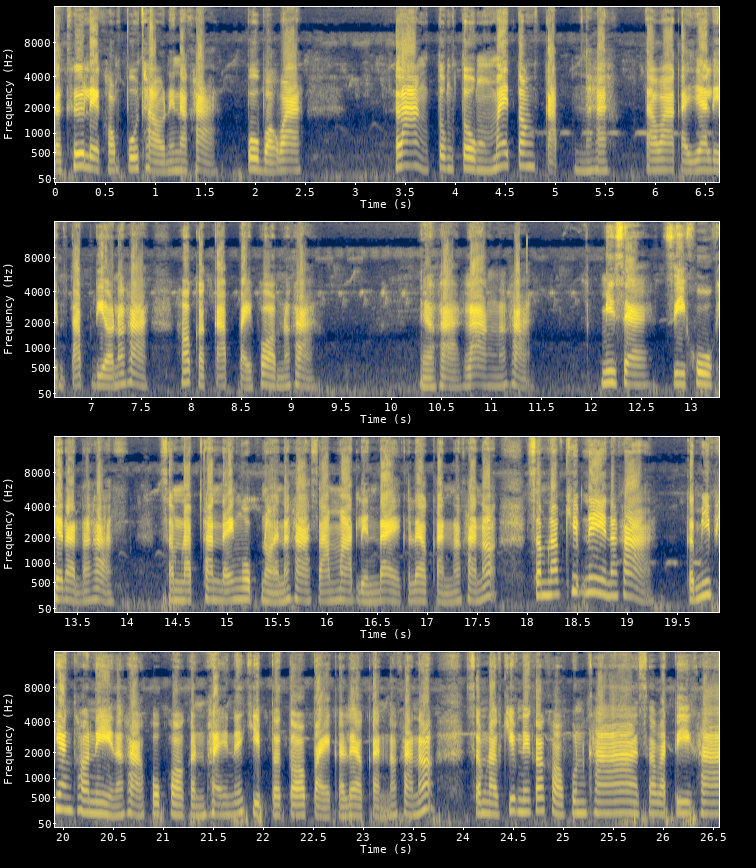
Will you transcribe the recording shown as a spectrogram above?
ก็คือเลขของปูเถานี่นะคะ ปูบอกว่า ล่างตรงๆไม่ต้องกลับนะคะ แต่ว่ากับยาเล่นตับเดียวนะคะเขากับกลับไปพร้อมนะคะ เนี่ยค่ะ ล่างนะคะ มีแซ่ซีคูแค่นั้นนะคะสำหรับท่านใดงบหน่อยนะคะ สามารถเล่นได้ก็แล้วกันนะคะ เนาะสำหรับคลิปนี้นะคะก็มีเพียงเท่านี้นะคะ พบพอกันไปในคลิปต่อๆไปก็แล้วกันนะคะ เนาะสำหรับคลิปนี้ก็ขอบคุณค่ะ สวัสดีค่ะ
